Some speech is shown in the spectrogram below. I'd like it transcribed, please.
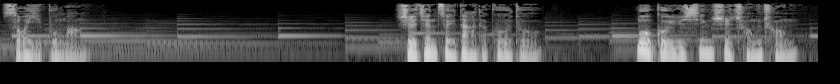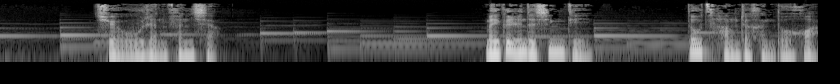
所以不忙。世间最大的孤独。莫过于心事重重，却无人分享。每个人的心底，都藏着很多话，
